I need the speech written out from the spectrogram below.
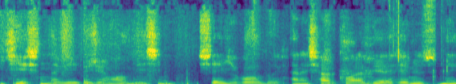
2 yaşında bir çocuğum olduğu için şey gibi oldu. Hani şarkı vardı ya henüz ne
